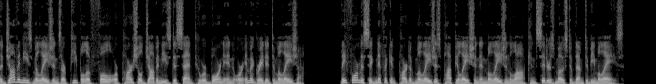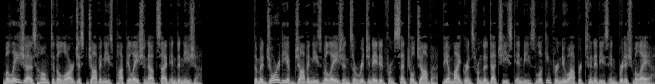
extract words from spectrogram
The Javanese Malaysians are people of full or partial Javanese descent who were born in or immigrated to Malaysia. They form a significant part of Malaysia's population and Malaysian law considers most of them to be Malays. Malaysia is home to the largest Javanese population outside Indonesia. The majority of Javanese Malaysians originated from Central Java, via migrants from the Dutch East Indies looking for new opportunities in British Malaya.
